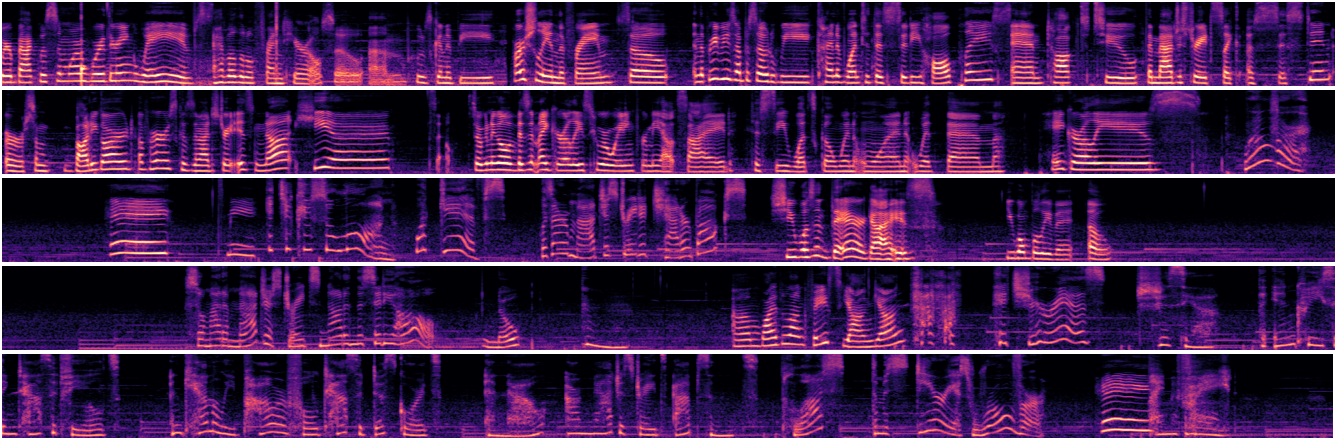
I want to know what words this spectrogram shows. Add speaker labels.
Speaker 1: we're back with some more Wuthering Waves. I have a little friend here also, um, who's gonna be partially in the frame. So in the previous episode, we kind of went to this city hall place and talked to the magistrate's like assistant or some bodyguard of hers because the magistrate is not here. So, so we're gonna go visit my girlies who are waiting for me outside to see what's going on with them. Hey, girlies.
Speaker 2: Rover,
Speaker 1: Hey, it's me.
Speaker 2: it took you so long. What gives? Was our magistrate a chatterbox?
Speaker 1: She wasn't there, guys. You won't believe it. Oh,
Speaker 2: So Madam Magistrate's not in the city hall.
Speaker 1: nope. um, why the long face, Yang Yang?
Speaker 2: It sure is.
Speaker 3: Chixia, the increasing tacet fields, uncannily powerful tacet discords, and now our magistrate's absence.
Speaker 2: Plus, the mysterious Rover.
Speaker 1: Hey.
Speaker 3: I'm afraid.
